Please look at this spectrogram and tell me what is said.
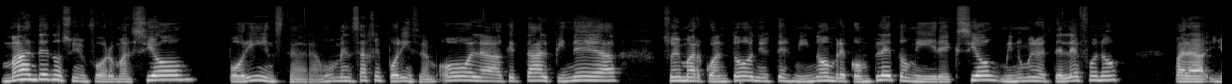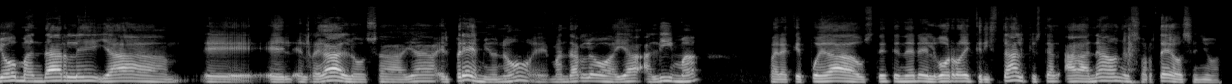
mándenos su información por Instagram, un mensaje por Instagram. Hola, ¿qué tal, Pineda? Soy Marco Antonio, este es mi nombre completo, mi dirección, mi número de teléfono, para yo mandarle ya eh, el, el regalo, o sea, ya el premio, ¿no? Eh, mandarlo allá a Lima para que pueda usted tener el gorro de cristal que usted ha ganado en el sorteo, señor.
